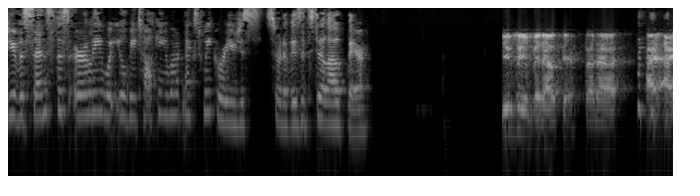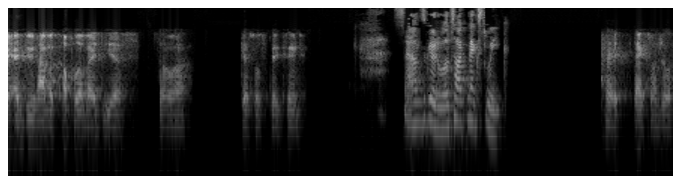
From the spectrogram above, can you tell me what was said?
Do you have a sense this early what you'll be talking about next week or are you just sort of, is it still out there? Usually a bit out there, but, uh, I, I, I, do have a couple of ideas. So, uh, guess we'll stay tuned. Sounds good. We'll talk next week. All right. Thanks, Manjula.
